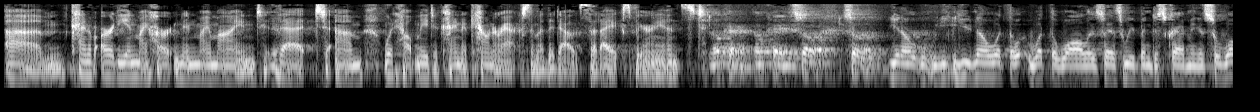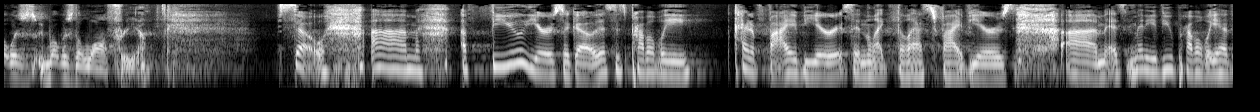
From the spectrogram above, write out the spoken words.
um, kind of already in my heart and in my mind yeah. that um, would help me to kind of counteract some of the doubts that I experienced. Okay, okay. So, so you know, you know what the what the wall is as we've been describing it. So, what was what was the wall for you? So, um, a few years ago, this is probably kind of five years in like the last five years. Um, as many of you probably have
